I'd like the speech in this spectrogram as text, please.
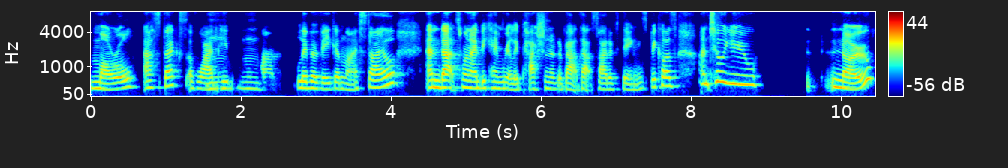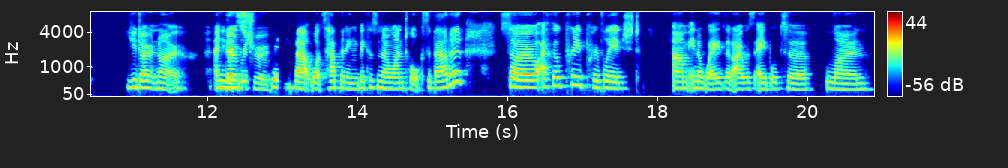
moral aspects of why mm-hmm. people um, live a vegan lifestyle. And that's when I became really passionate about that side of things because until you know, you don't know. And you that's don't really think about what's happening because no one talks about it. So I feel pretty privileged um, in a way that I was able to learn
